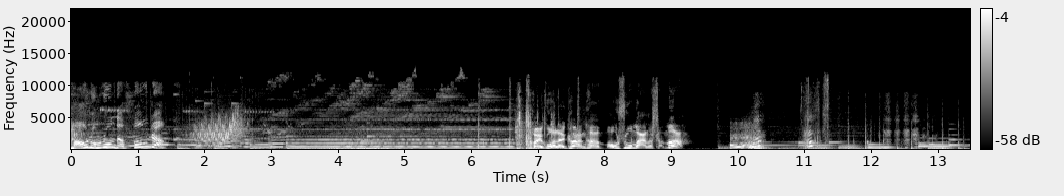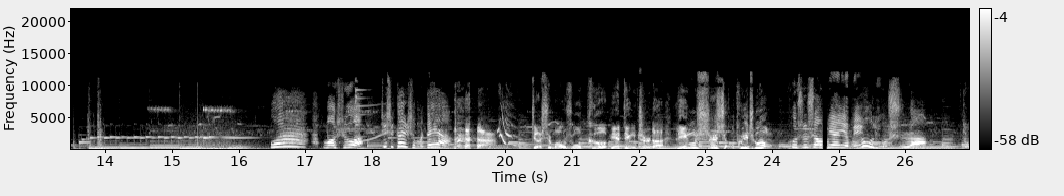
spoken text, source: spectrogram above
毛茸茸的风筝。快过来看看毛叔买了什么！哇，毛叔，这是干什么的呀？哈哈，这是毛叔特别定制的零食小推车。可是上面也没有零食啊。等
